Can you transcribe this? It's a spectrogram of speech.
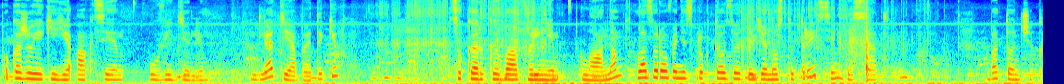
Покажу, які є акції у відділі для діабетиків. Цукерки вафельні Лана, глазуровані з фруктозою 93,70. Батончик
